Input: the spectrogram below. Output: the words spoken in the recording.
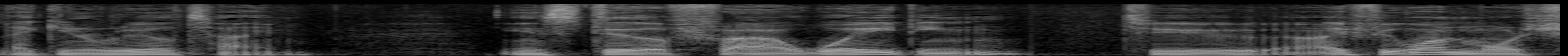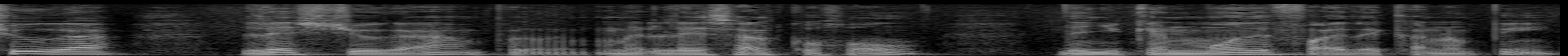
like in real time, instead of uh, waiting to if you want more sugar, less sugar, less alcohol, then you can modify the canopy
